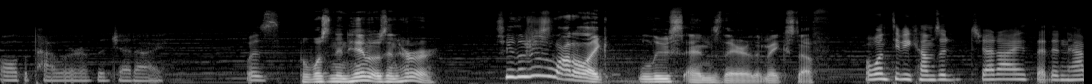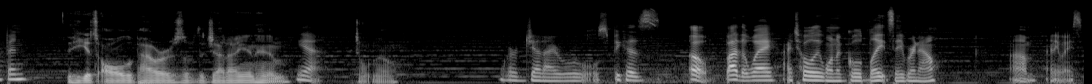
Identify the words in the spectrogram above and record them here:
all the power of the Jedi was But wasn't in him, it was in her. See, there's just a lot of like loose ends there that make stuff. well once he becomes a Jedi that didn't happen. That he gets all the powers of the Jedi in him. Yeah, I don't know. what are Jedi rules? Because oh, by the way, I totally want a gold lightsaber now. Um, anyways,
